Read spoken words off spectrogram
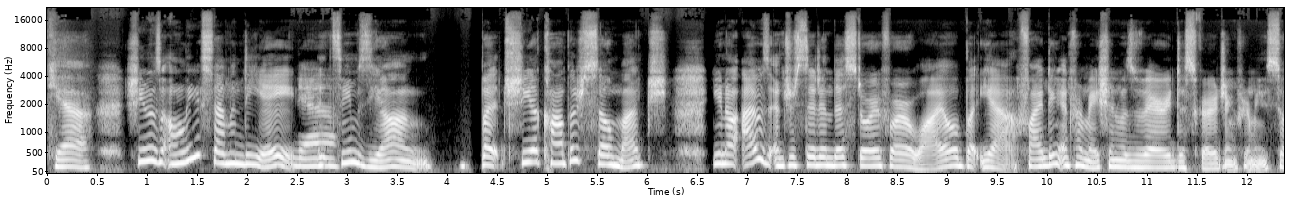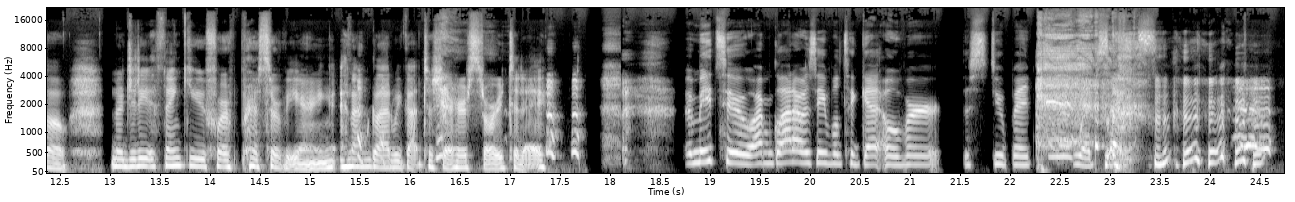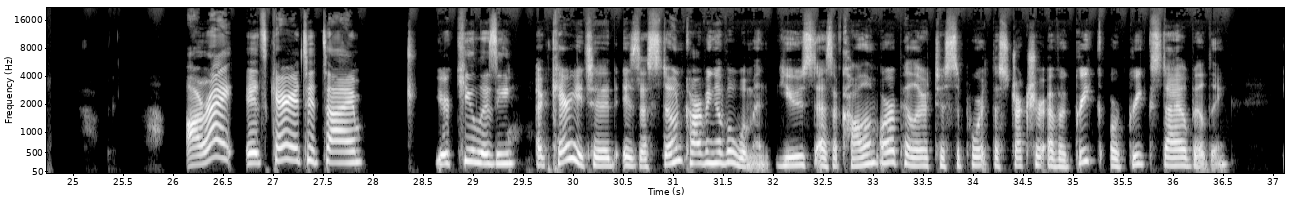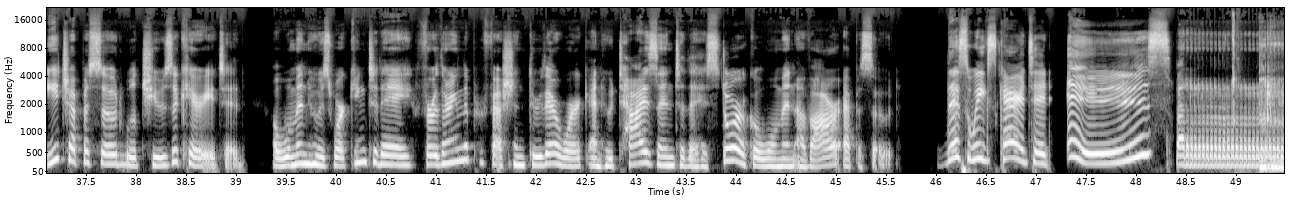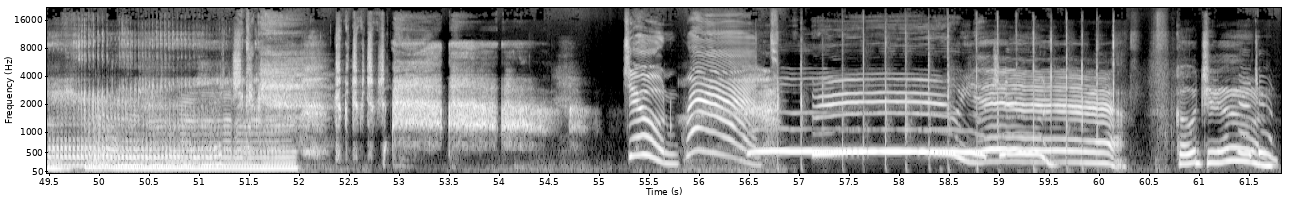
Yeah. She was only 78. Yeah. It seems young, but she accomplished so much. You know, I was interested in this story for a while, but yeah, finding information was very discouraging for me. So, Najidi, thank you for persevering. And I'm glad we got to share her story today. Me too. I'm glad I was able to get over the stupid websites. All right, it's caryatid time. You're cute, Lizzie. A caryatid is a stone carving of a woman used as a column or a pillar to support the structure of a Greek or Greek style building. Each episode will choose a caryatid, a woman who is working today, furthering the profession through their work, and who ties into the historical woman of our episode. This week's caryatid is June Grant. Go June.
